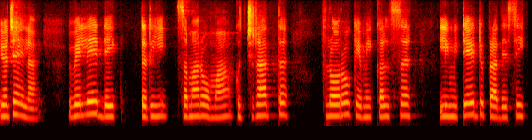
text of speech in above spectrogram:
યોજાયેલા વેલેડેક્ટરી સમારોહમાં ગુજરાત ફ્લોરોકેમિકલ્સ લિમિટેડ પ્રાદેશિક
